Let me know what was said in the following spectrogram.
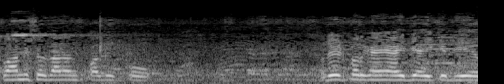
स्वामी सदानंद कॉलेज को रेड पर गए आईजीआई के लिए।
